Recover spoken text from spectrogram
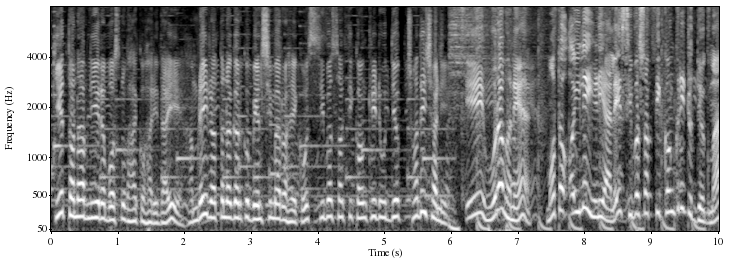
के तनाव लिएर बस्नु भएको हरिदाई? हाम्रै रत्नगरको बेल्सीमा रहेको शिवशक्ति कङ्क्रिट उद्योग छँदैछ नि। ए हो र भने म त अहिले हिँडिहालेँ शिवशक्ति कङ्क्रिट उद्योगमा।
